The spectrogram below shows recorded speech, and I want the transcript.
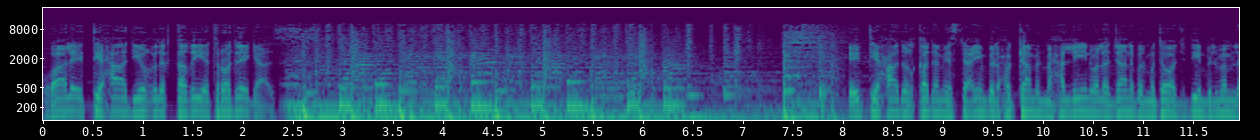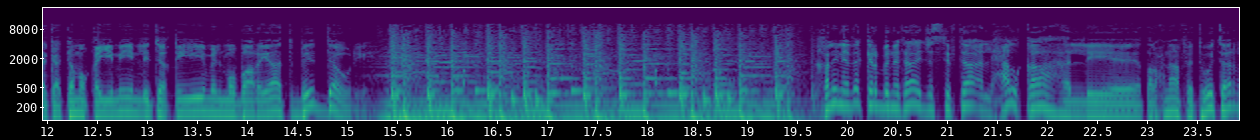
والاتحاد يغلق قضية رودريغاز. اتحاد القدم يستعين بالحكام المحليين والأجانب المتواجدين بالمملكة كمقيمين لتقييم المباريات بالدوري. خليني أذكر بنتائج استفتاء الحلقة اللي طرحناه في تويتر.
